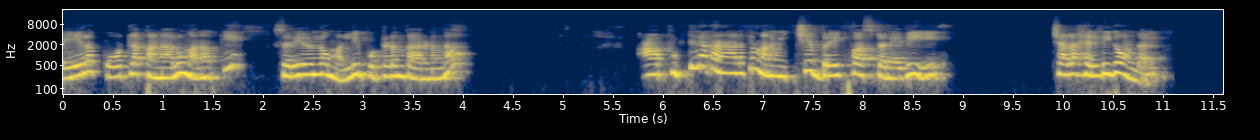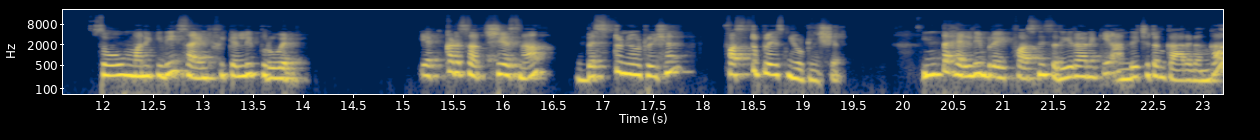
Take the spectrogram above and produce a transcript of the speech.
వేల కోట్ల కణాలు మనకి శరీరంలో మళ్ళీ పుట్టడం కారణంగా ఆ పుట్టిన కణాలకి మనం ఇచ్చే బ్రేక్ఫాస్ట్ అనేది చాలా హెల్దీగా ఉండాలి. సో మనకి ఇది సైంటిఫికల్లీ ప్రూవెన్ ఎక్కడ సెర్చ్ చేసినా best nutrition first place nutrition ఇంత హెల్దీ బ్రేక్ఫాస్ట్ని శరీరానికి అందించడం కారణంగా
